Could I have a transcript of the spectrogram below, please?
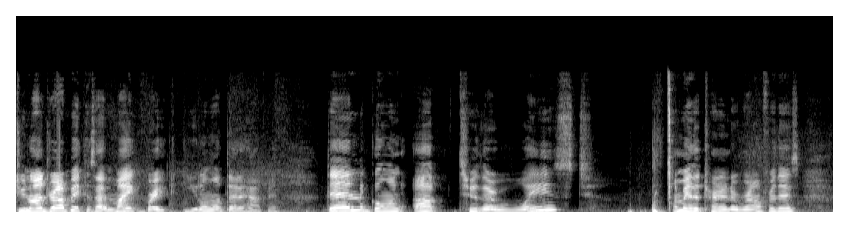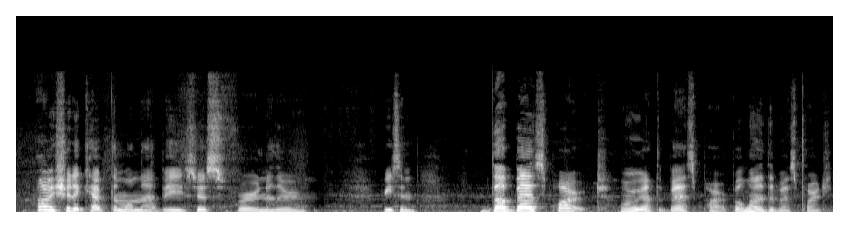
Do not drop it because that might break. You don't want that to happen. Then going up to their waist. I may have to turn it around for this. Probably should have kept them on that base just for another reason. The best part, well, not the best part, but one of the best parts,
